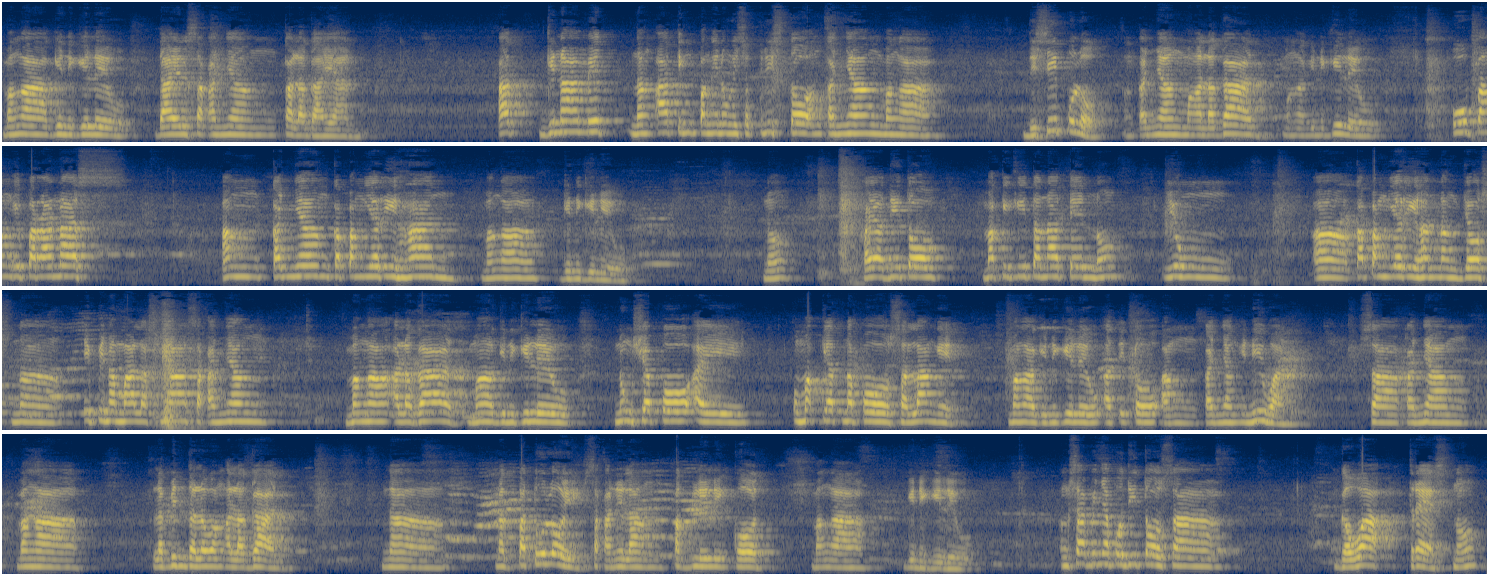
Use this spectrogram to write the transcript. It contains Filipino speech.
mga ginigiliw dahil sa kanyang kalagayan. At ginamit ng ating Panginoong Kristo ang kanyang mga disipulo, ang kanyang mga lagad, mga ginigiliw, upang iparanas ang kanyang kapangyarihan, mga ginigiliw. No? Kaya dito makikita natin no yung ah, kapangyarihan ng Diyos na ipinamalas niya sa kanyang mga alagad, mga ginigiliw, nung siya po ay umakyat na po sa langit, mga ginigiliw, at ito ang kanyang iniwan sa kanyang mga labindalawang alagad na nagpatuloy sa kanilang paglilingkod, mga ginigiliw. Ang sabi niya po dito sa Gawa 3, no?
